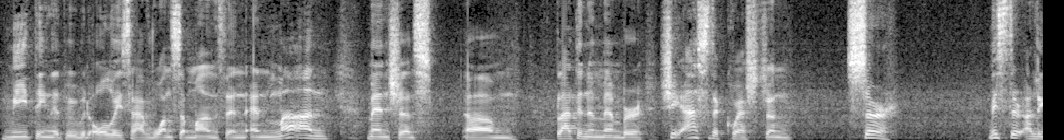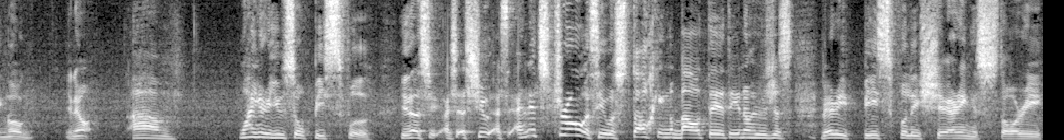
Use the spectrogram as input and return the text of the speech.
meeting that we would always have once a month. And, and Maan mentions, um, platinum member, she asked the question, Sir, Mr. Alingog, you know, um, why are you so peaceful? You know, as, as, she, as, and it's true, as he was talking about it, you know, he was just very peacefully sharing his story.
